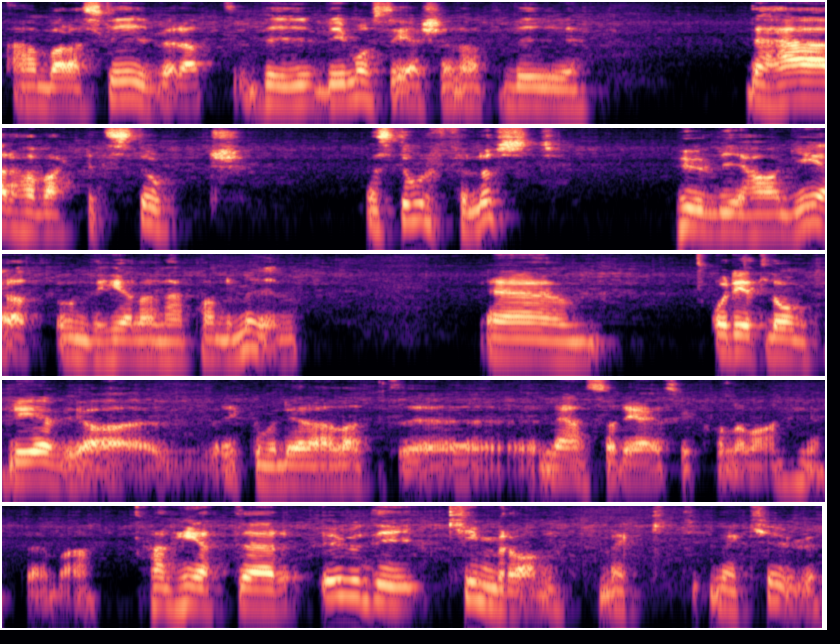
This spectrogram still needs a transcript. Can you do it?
han bara skriver att vi, vi måste erkänna att vi, det här har varit ett stort, en stor förlust hur vi har agerat under hela den här pandemin. Eh, och det är ett långt brev. Jag rekommenderar alla att eh, läsa det. Jag ska kolla vad han heter bara. Han heter Udi Kimron med, med Q.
